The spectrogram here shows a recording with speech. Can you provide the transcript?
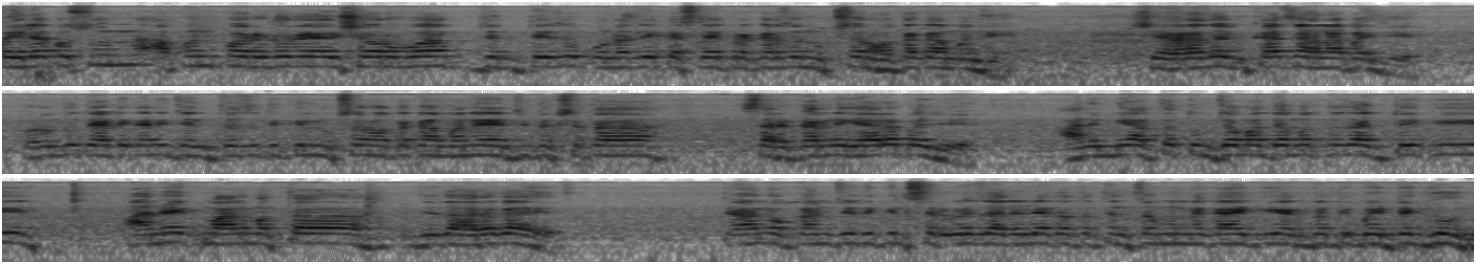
पहिल्यापासून आपण कॉरिडॉर या विषयावर जनतेचं कोणाचंही कसल्याही प्रकारचं नुकसान होता कामा नये. शहराचा विकास झाला पाहिजे. परंतु त्या ठिकाणी जनतेचं देखील नुकसान होता कामा नये याची दक्षता सरकारने घ्यायला पाहिजे. आणि मी आता तुमच्या माध्यमातून ऐकतोय की अनेक मालमत्ता जे धारक आहेत त्या लोकांचे देखील सर्वे झालेले आहेत. आता त्यांचं म्हणणं काय की एकदा ती बैठक घेऊन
